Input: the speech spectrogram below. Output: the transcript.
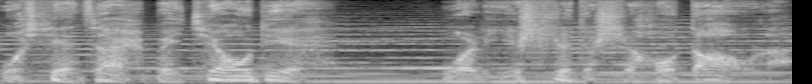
我现在被交电。我离世的时候到了，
